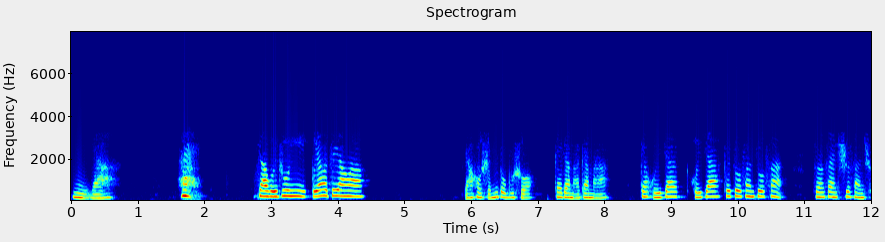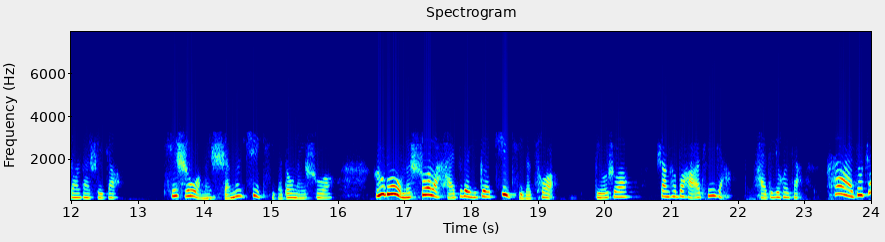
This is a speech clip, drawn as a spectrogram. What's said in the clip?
你呀，哎，下回注意不要这样啦。”然后什么都不说，该干嘛干嘛。该回家回家，该做饭做饭，做完饭吃饭，吃完饭睡觉。其实我们什么具体的都没说。如果我们说了孩子的一个具体的错，比如说上课不好好听讲，孩子就会想，嗨，就这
